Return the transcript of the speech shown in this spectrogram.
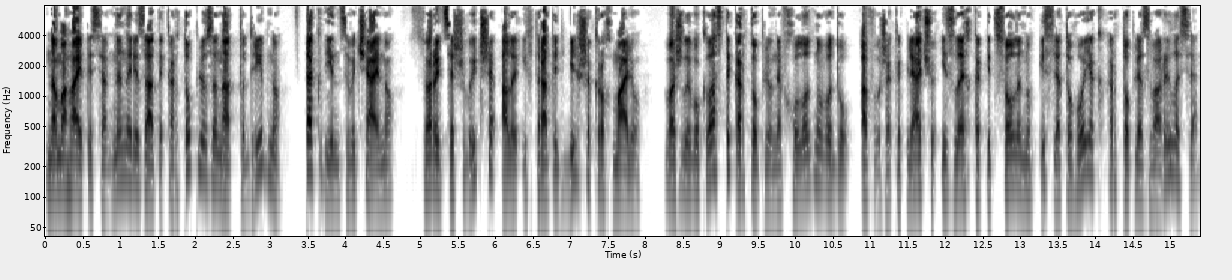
Намагайтеся не нарізати картоплю занадто дрібно, так він, звичайно, звариться швидше, але і втратить більше крохмалю. Важливо класти картоплю не в холодну воду, а в уже киплячу і злегка підсолену. Після того, як картопля зварилася,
